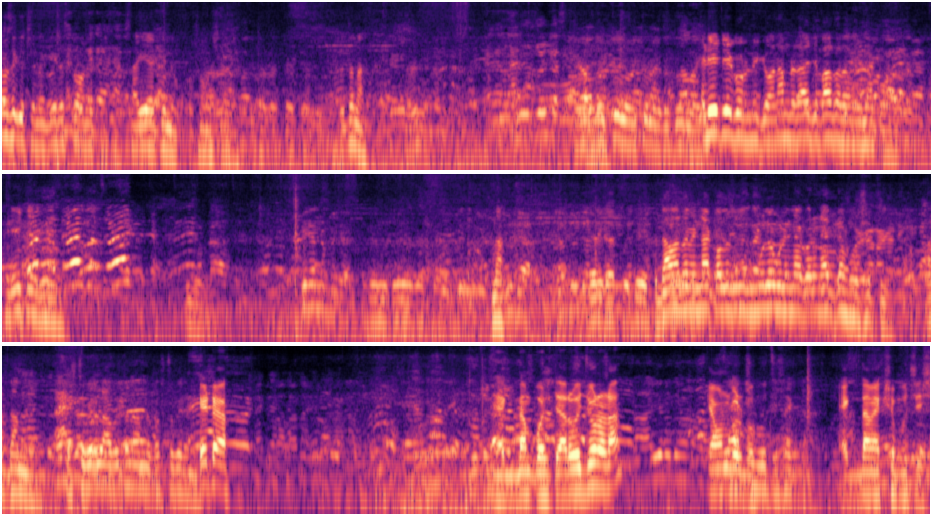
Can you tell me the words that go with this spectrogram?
কাছে কিছু না গেরেজ তো অনেক সাইয়া কিনো সমস্যা নেই। এটা না? এটা করুন নাকি? আমরা রাজ্যে বাজার আমি না এটা করুন। না। দাম দামি না কত মূল্য মূল্য না করেন একদম আর দাম নেই। কষ্ট করে লাভ হতো না আমরা কষ্ট করে। এটা? একদম পঁচিশ আর ওই জোড়াটা? কেমন একদম। একদম একশো পঁচিশ।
